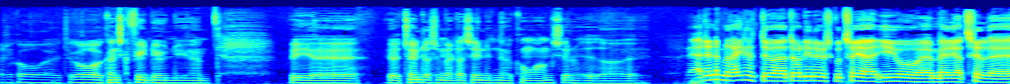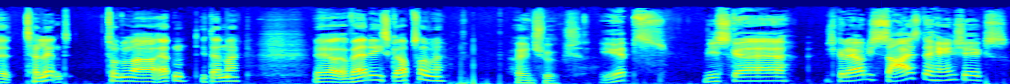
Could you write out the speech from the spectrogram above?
Ja, det går, øh, det går ganske fint egentlig. øh. Vi, øh, vi har tænkt os at melde os ind i den her konkurrence, der hedder... Øh, Ja, det er nemlig rigtigt. Det var, det var lige det, vi skulle til jer. I er jo øh, melder jer til øh, Talent 2018 i Danmark. Øh, hvad er det, I skal optræde med? handshakes. Jeps. Vi skal, vi skal lave de sejeste handshakes.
